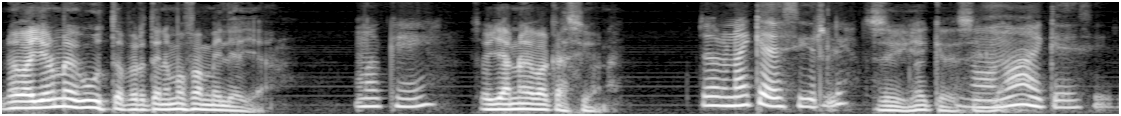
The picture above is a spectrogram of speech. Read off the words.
Nueva York me gusta, pero tenemos familia allá. Ok. Eso ya no es vacaciones. Pero no hay que decirle. Sí, hay que decirlo. No, no hay que decir.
